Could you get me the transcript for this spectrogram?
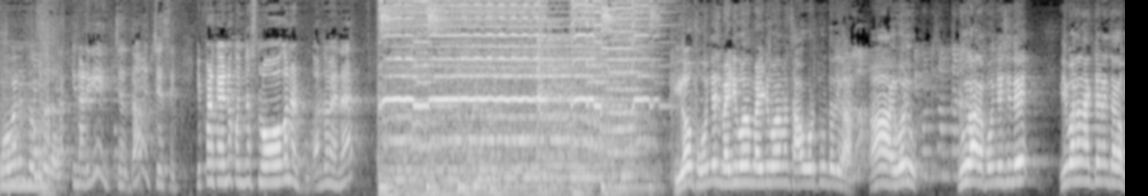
గోవా నుంచి వస్తుంది కదా అక్కిని అడిగి ఇచ్చేద్దాం ఇచ్చేసి ఇప్పటికైనా కొంచెం స్లోగా నడుపు అర్థమైందా? ఇగో ఫోన్ చేసి బయటికి పోదాం బయటికి పోదాం అని సాగు కొడుతూ ఉంటుంది ఇక ఆ, ఎవరు? నువ్వు కాదా ఫోన్ చేసింది? నీ వల్ల యాక్సిడెంట్ అయింది సగం.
